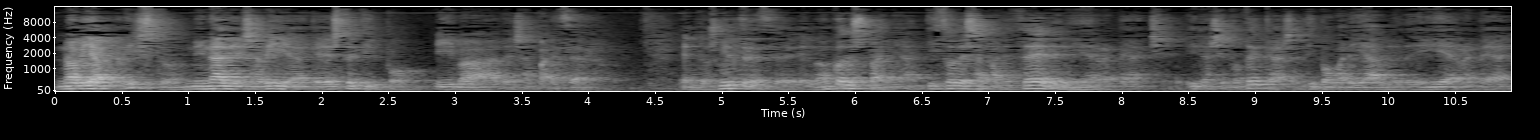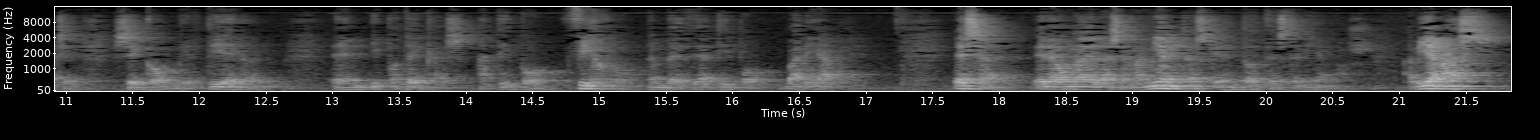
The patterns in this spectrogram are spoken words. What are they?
no había previsto, ni nadie sabía que este tipo iba a desaparecer. En 2013, el Banco de España hizo desaparecer el IRPH y las hipotecas de tipo variable de IRPH se convirtieron en hipotecas a tipo fijo en vez de a tipo variable. Esa era una de las herramientas que entonces teníamos. Había más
